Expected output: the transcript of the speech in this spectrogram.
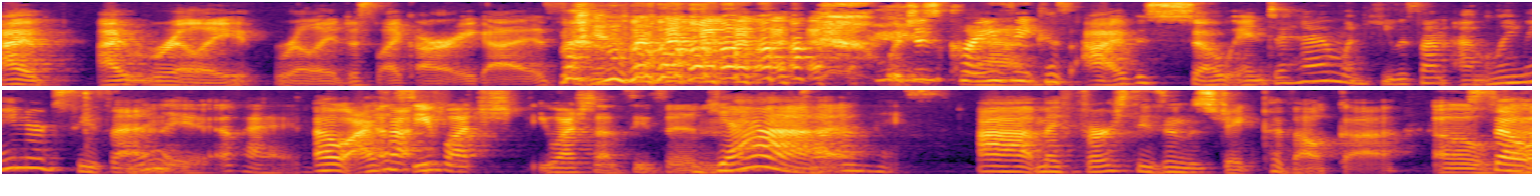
I I really really dislike Ari guys, which is crazy Yeah. because I was so into him when he was on Emily Maynard's season. Really? Okay. Oh, I Oh, thought so you watched you watched that season? Yeah. Oh, nice. uh, my first season was Jake Pavelka. Oh, so God.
